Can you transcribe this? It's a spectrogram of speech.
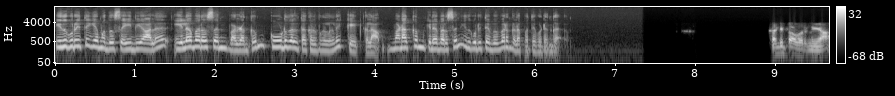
இதுகுறித்து எமது செய்தியாளர் இளவரசன் வழங்கும் கூடுதல் தகவல்களை கேட்கலாம். வணக்கம் இளவரசன். இதுகுறித்த விவரங்களை பதிவிடுங்க. கண்டிப்பா வர்ணியா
